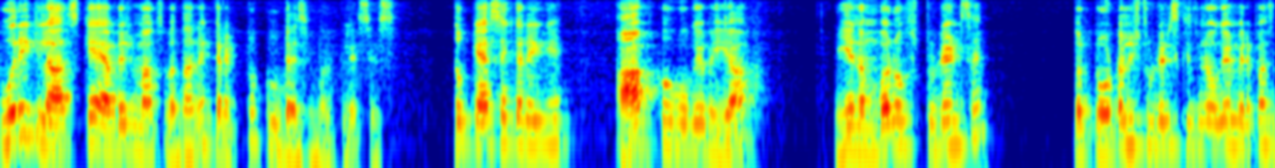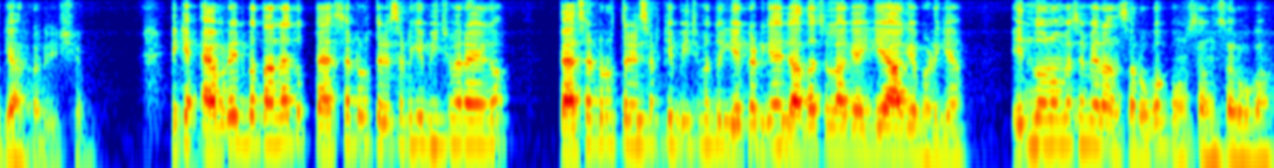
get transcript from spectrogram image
पूरी क्लास के एवरेज मार्क्स बताने correct to two decimal places तो कैसे करेंगे? आप कहोगे, भैया, ये नंबर ऑफ़ स्टूडेंट्स हैं तो टोटल स्टूडेंट्स कितने हो गए? मेरे पास ग्यारह रेशियो ठीक है एवरेज बताना है तो पैंसठ और तिरसठ के बीच में रहेगा। पैंसठ और तिरसठ के बीच में तो ये कट गया, ज़्यादा चला गया, ये आगे बढ़ गया। इन दोनों में से मेरा आंसर होगा, कौन सा आंसर होगा?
